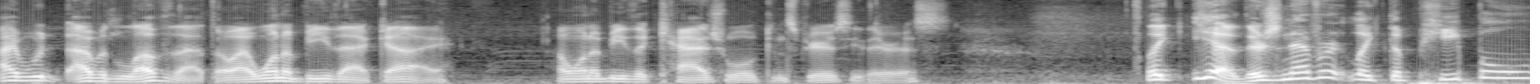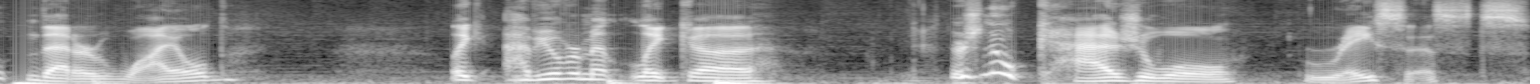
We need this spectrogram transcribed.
I would I would love that though. I want to be that guy. I want to be the casual conspiracy theorist. Like, yeah, there's never like the people that are wild. Like, have you ever met like uh there's no casual racists.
